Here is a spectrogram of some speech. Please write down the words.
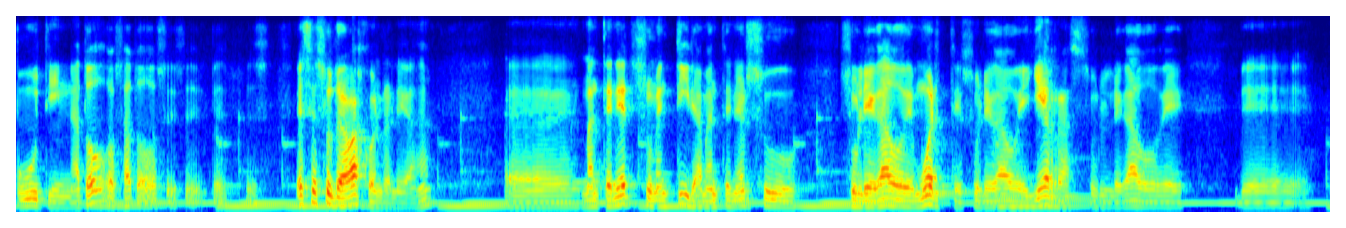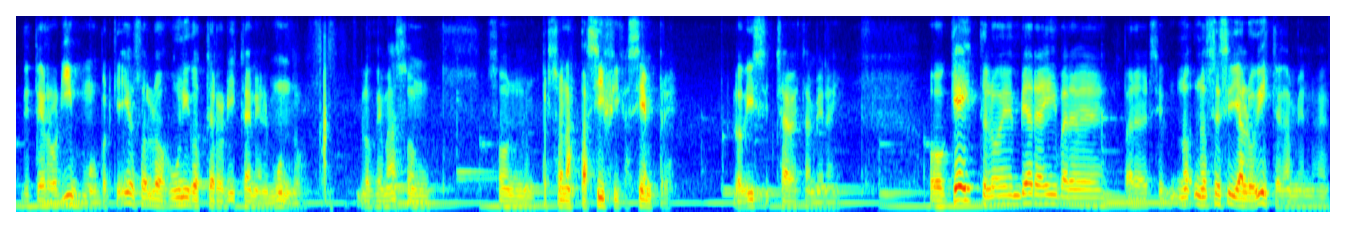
Putin, a todos, a todos. Ese, es su trabajo en realidad. ¿eh? Eh, mantener su mentira, mantener su, legado de muerte, su legado de guerras, su legado de, terrorismo, porque ellos son los únicos terroristas en el mundo. Los demás son, son personas pacíficas siempre. Lo dice Chávez también ahí. Ok, te lo voy a enviar ahí para, ver si... No, sé si ya lo viste también.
